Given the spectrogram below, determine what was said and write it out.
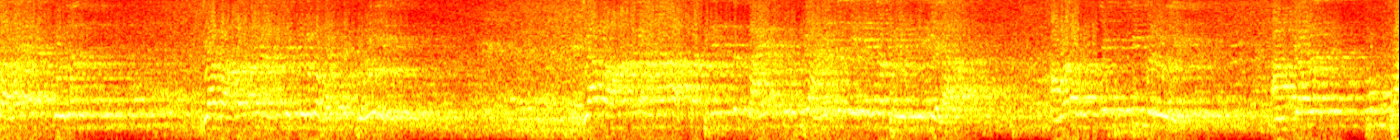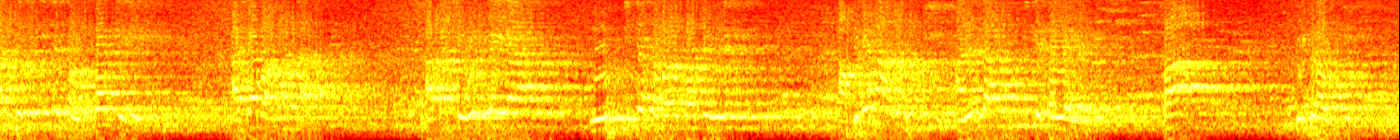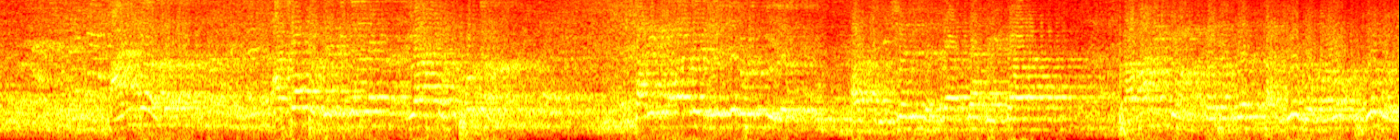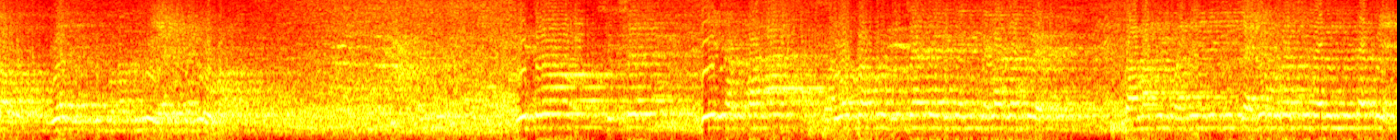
चालायला ज्या बाबांनी आमचे सर्व हक्क पुरवले ज्या बाबांनी आम्हाला आतापर्यंत कायमस्वरूपी आनंद देण्याचा प्रयत्न केला आम्हाला उच्च शिक्षण मिळवले आमच्यावर खूप छान पद्धतीचे संस्कार केले अशा बाबांना आता शेवटच्या या निवृत्तीच्या समारंभाच्या वेळी आपल्याला अनुभूती आनंद अनुभूती घेता यावी हा तिसरा उद्देश. आनंद या संपूर्ण कार्यक्रमाचं नियोजन होत गेलं. आज शिक्षण क्षेत्रातल्या एका प्रामाणिक माणसाबद्दल चांगलं बोलावं पुढं बोलावं या दृष्टिकोनातून या ठिकाणी उभा मित्र शिक्षण देत असताना सर्वप्रथम विचार त्या ठिकाणी केला जातोय. सामाजिक बांधिलकी जाणीव मुलाची बनवली जाते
